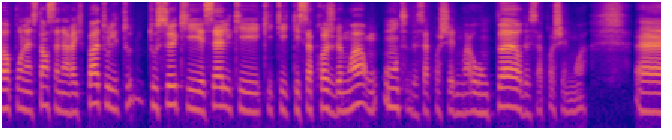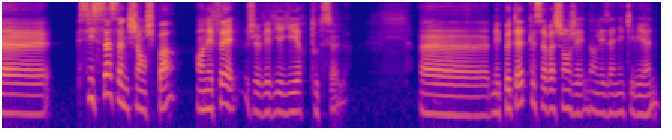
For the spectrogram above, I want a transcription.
Or, pour l'instant, ça n'arrive pas. Tous, les- tous- tous ceux qui et celles qui, qui, qui- qui s'approchent de moi ont honte de s'approcher de moi ou ont peur de s'approcher de moi. Si ça, ça ne change pas, en effet, je vais vieillir toute seule. Euh, mais peut-être que ça va changer dans les années qui viennent.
